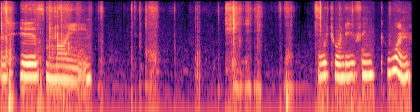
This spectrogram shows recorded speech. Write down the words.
And here's mine. Which one do you think won?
